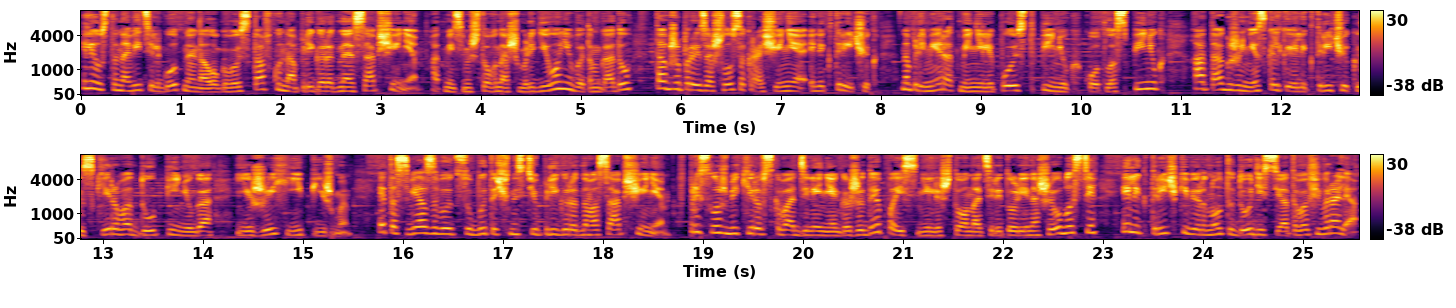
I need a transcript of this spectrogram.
или установить льготную налоговую ставку на пригородное сообщение. Отметим, что в нашем регионе в этом году также произошло сокращение электричек. Например, отменили поезд Пинюк-Котлас-Пинюк, а также несколько электричек электричек из Кирова до Пинюга, Ежихи и Пижмы. Это связывают с убыточностью пригородного сообщения. В пресс-службе Кировского отделения ГЖД пояснили, что на территории нашей области электрички вернут до 10 февраля.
